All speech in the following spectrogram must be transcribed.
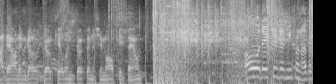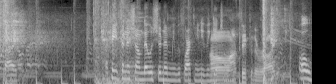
I downed him. Go, go kill him. Go finish him off. He's down. Oh, they're shooting at me from the other side. I can't finish them. They were shooting at me before I can even get to Oh, them. I see to the right. Oh,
